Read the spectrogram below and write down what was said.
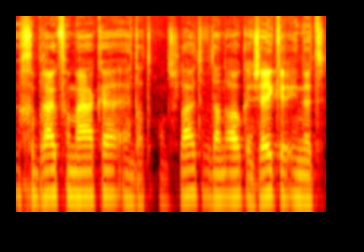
gebruik van maken. En dat ontsluiten we dan ook. En zeker in het,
